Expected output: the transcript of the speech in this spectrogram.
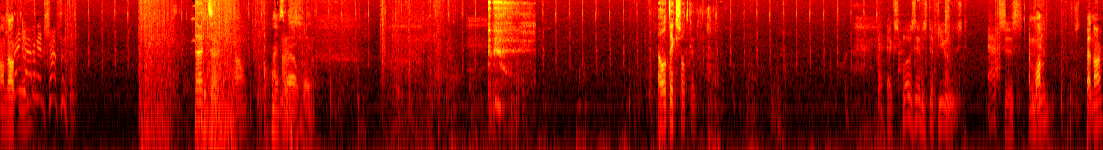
Platziert! I'm on balcony. Sprengladung entschaffen! Tagged. Tag. Down. Nice. Nice. Well played. I will take shotgun. Explosives diffused. Axis And one. win. Petnar.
